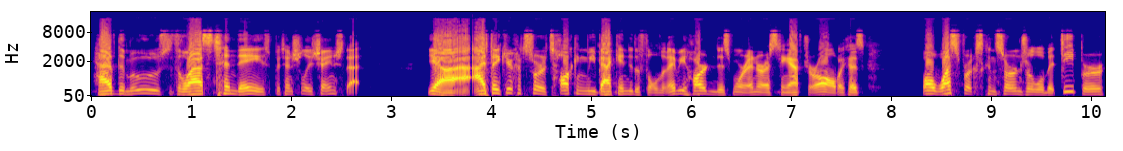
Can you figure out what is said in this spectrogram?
Have the moves of the last 10 days potentially changed that? Yeah, I think you're sort of talking me back into the fold. Maybe Harden is more interesting after all, because while Westbrook's concerns are a little bit deeper,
